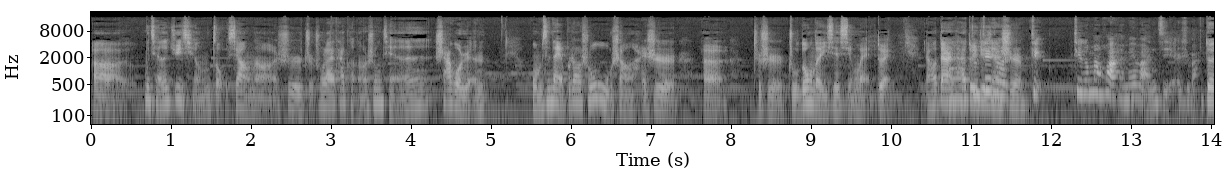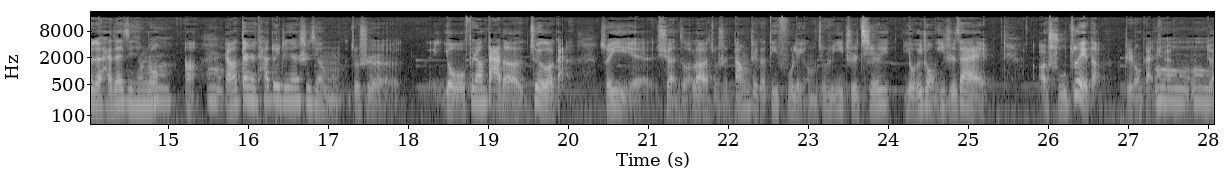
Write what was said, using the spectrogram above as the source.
呃，目前的剧情走向呢是指出来他可能生前杀过人，我们现在也不知道是误伤还是呃。就是主动的一些行为，对，然后但是他对这件事，这这个漫画还没完结是吧？对对，还在进行中啊。然后但是他对这件事情就是有非常大的罪恶感，所以选择了就是当这个地缚灵，就是一直其实有一种一直在呃赎罪的这种感觉。嗯嗯，对，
